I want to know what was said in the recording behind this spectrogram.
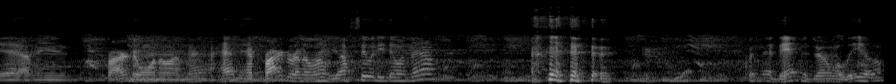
yeah, I mean, Proctor went on, man. I had to have Proctor in the room. Y'all see what he doing now? That damage on Leo.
